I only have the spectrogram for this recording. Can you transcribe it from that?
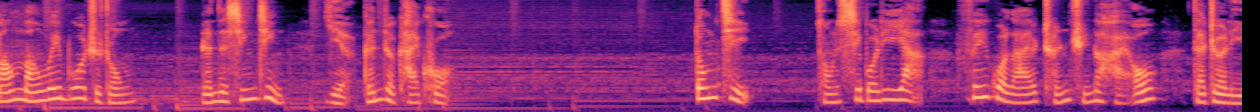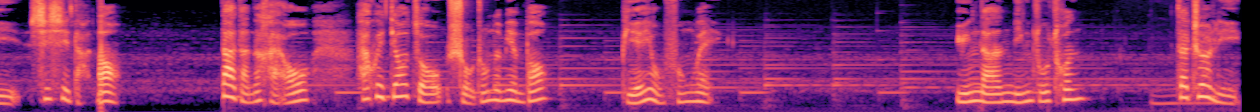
茫茫微波之中，人的心境也跟着开阔。冬季，从西伯利亚飞过来成群的海鸥。在这里嬉戏打闹，大胆的海鸥还会叼走手中的面包，别有风味。云南民族村，在这里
